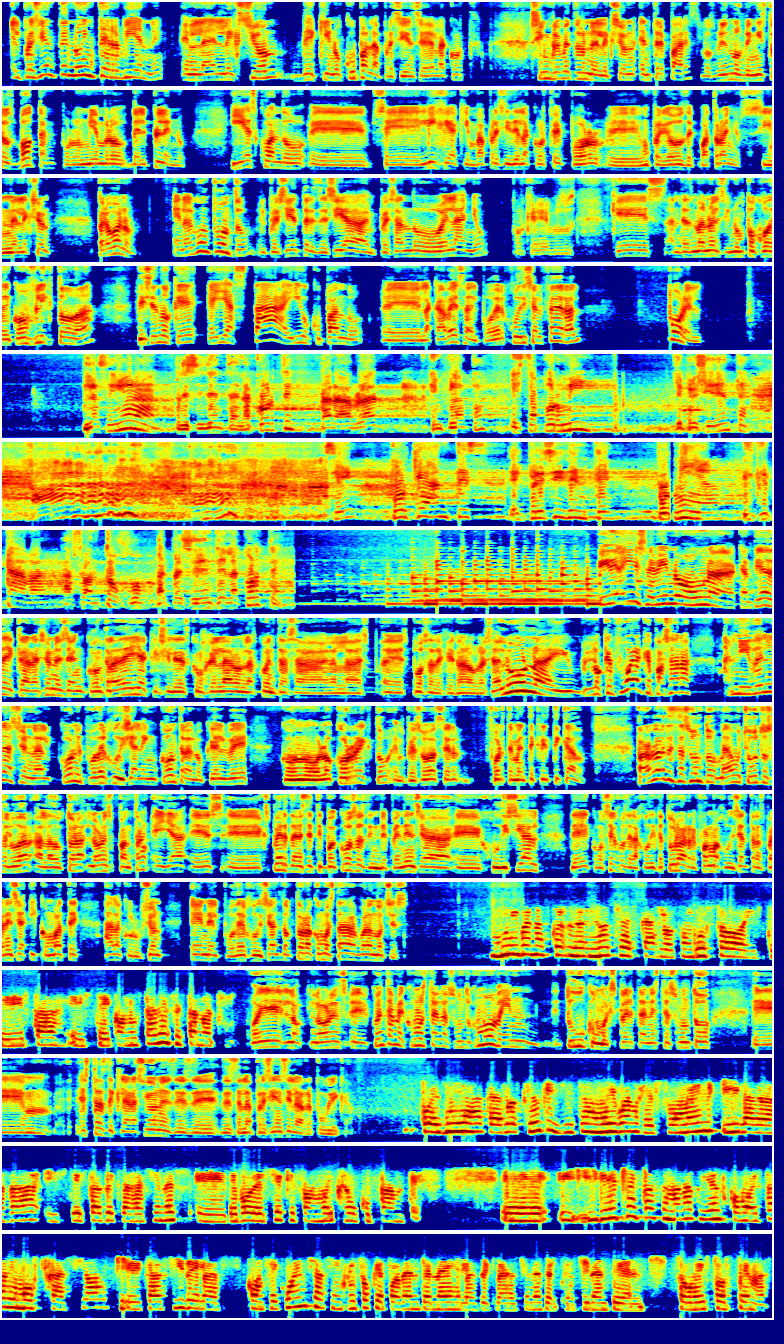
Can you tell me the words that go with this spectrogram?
el presidente no interviene en la elección de quien ocupa la presidencia de la Corte. Simplemente es una elección entre pares. Los mismos ministros votan por un miembro del Pleno. Y es cuando eh, se elige a quien va a presidir la Corte por eh, un periodo de cuatro años, sin elección. Pero bueno, en algún punto, el presidente les decía, empezando el año, porque pues, ¿qué es Andrés Manuel sin un poco de conflicto, ¿va? Diciendo que ella está ahí ocupando eh, la cabeza del Poder Judicial Federal por él. La señora presidenta de la Corte, para hablar en plata, está por mí, de presidenta. Ah, ah, sí, porque antes el presidente ponía y quitaba a su antojo al presidente de la Corte. Y de ahí se vino una cantidad de declaraciones ya en contra de ella, que si le descongelaron las cuentas a la eh, esposa de Genaro García Luna y lo que fuera que pasara a nivel nacional con el Poder Judicial en contra de lo que él ve como lo correcto, empezó a ser fuertemente criticado. Para hablar de este asunto, me da mucho gusto saludar a la doctora Lawrence Pantan. Ella es eh, experta en este tipo de cosas, de independencia eh, judicial, de consejos de la judicatura, reforma judicial, transparencia y combate a la corrupción en el Poder Judicial. Doctora, ¿cómo está? Buenas noches. Muy buenas noches, Carlos. Un gusto este, estar este, con ustedes esta noche. Oye, Lawrence, eh, cuéntame cómo está el asunto. ¿Cómo ven tú, como experta en este asunto, eh, estas declaraciones desde, desde la presidencia de la República? Pues mira, Carlos, creo que hiciste un muy buen resumen y la verdad, este, estas declaraciones, eh, debo decir que son muy preocupantes. Eh, y, de hecho esta semana tienes como esta demostración que casi de las consecuencias incluso que pueden tener las declaraciones del presidente en, sobre estos temas.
